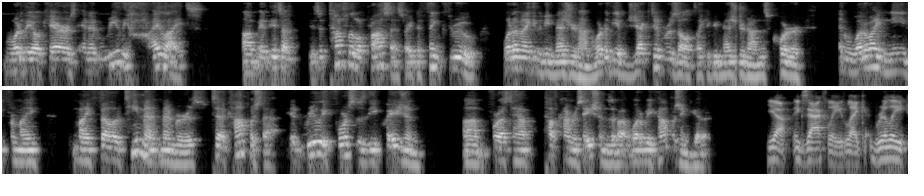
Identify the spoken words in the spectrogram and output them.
what are the okrs and it really highlights um, it, it's a it's a tough little process, right? To think through what am I going to be measured on? What are the objective results I could be measured on this quarter? And what do I need from my my fellow team members to accomplish that? It really forces the equation um, for us to have tough conversations about what are we accomplishing together. Yeah, exactly. Like really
